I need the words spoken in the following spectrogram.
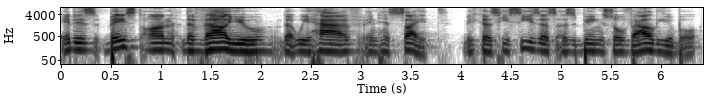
It is based on the value that we have in his sight because he sees us as being so valuable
